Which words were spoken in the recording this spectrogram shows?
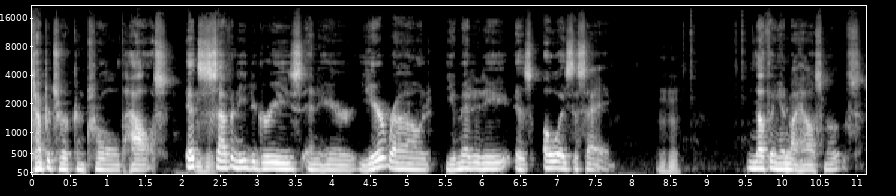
temperature controlled house. It's Mhm. 70 degrees in here year round. Humidity is always the same. hmm Nothing in my house moves.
